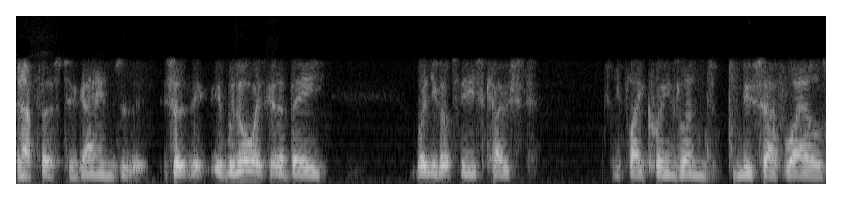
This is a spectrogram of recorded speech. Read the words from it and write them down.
in our first two games. So it was always going to be when you got to the East Coast, you played Queensland, New South Wales,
